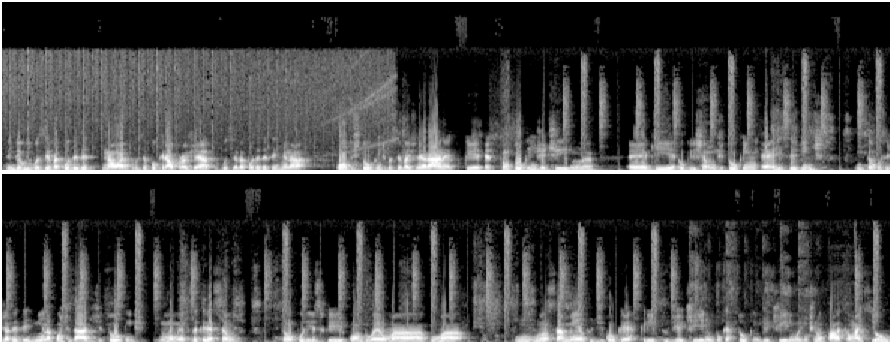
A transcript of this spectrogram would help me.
Entendeu? E você vai poder, na hora que você for criar o projeto, você vai poder determinar quantos tokens você vai gerar, né? Porque é, são tokens de Ethereum, né? é, que é o que eles chamam de token ERC20. Então você já determina a quantidade de tokens no momento da criação. Então por isso que quando é uma, uma, um lançamento de qualquer cripto de Ethereum, qualquer token de Ethereum, a gente não fala que é uma ICO,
